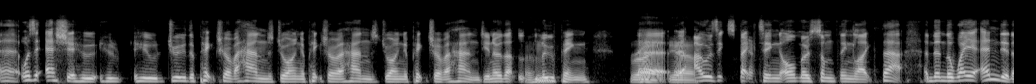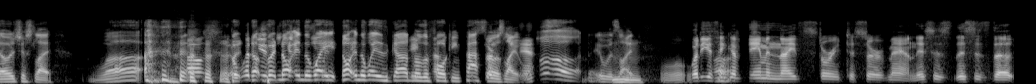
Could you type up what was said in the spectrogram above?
uh, was it Escher who who who drew the picture of a hand drawing a picture of a hand drawing a picture of a hand you know that looping Mm-hmm. Right, uh, yeah. I was expecting almost something like that and then the way it ended I was just like what Oh, but, what not, you but not in the way not in the way the garden of the forking path I was like Yeah. what it was like Mm-hmm. What do you think what? of Damon Knight's story to serve man? This is this is the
